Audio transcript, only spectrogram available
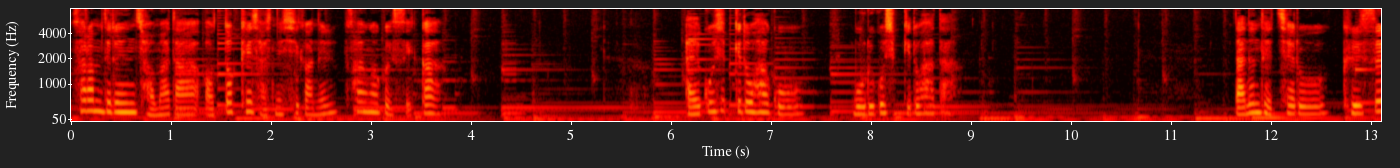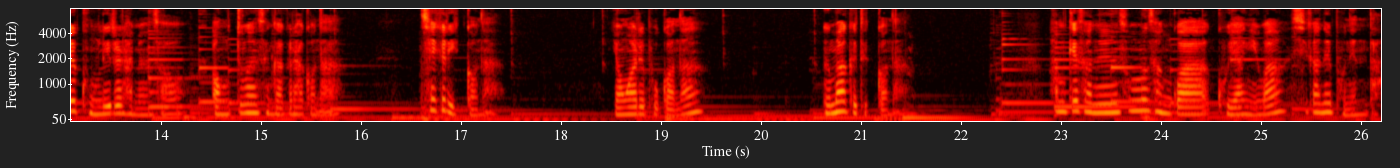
사람들은 저마다 어떻게 자신의 시간을 사용하고 있을까? 알고 싶기도 하고 모르고 싶기도 하다. 나는 대체로 글 쓸 공리를 하면서 엉뚱한 생각을 하거나 책을 읽거나 영화를 보거나 음악을 듣거나 함께 사는 손문상과 고양이와 시간을 보낸다.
